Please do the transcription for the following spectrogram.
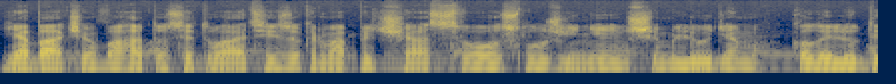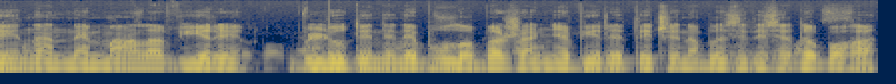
Я бачив багато ситуацій, зокрема під час свого служіння іншим людям, коли людина не мала віри, в людини не було бажання вірити чи наблизитися до Бога,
